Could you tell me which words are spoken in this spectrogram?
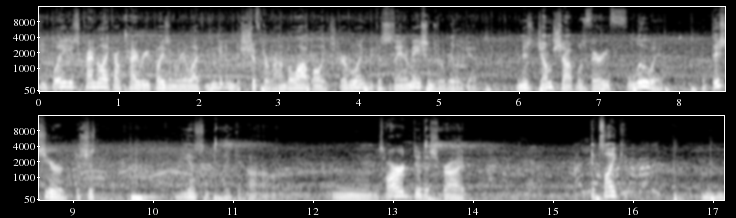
he plays kind of like how Kyrie plays in real life. You can get him to shift around a lot while he's dribbling, because his animations were really good. And his jump shot was very fluid. But this year, it's just he has like uh, mm, it's hard to describe. It's like mm,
